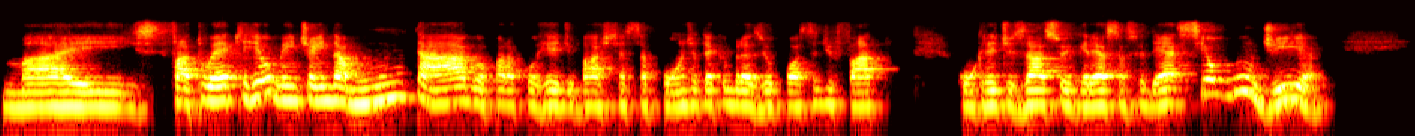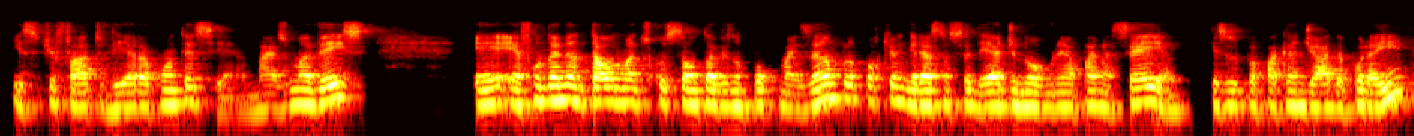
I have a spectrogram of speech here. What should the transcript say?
Mas fato é que realmente ainda há muita água para correr debaixo dessa ponte até que o Brasil possa, de fato, concretizar seu ingresso na CDE, se algum dia isso de fato vier a acontecer. Mais uma vez, é, é, fundamental uma discussão talvez um pouco mais ampla, porque o ingresso na CDE, de novo, não é a panaceia, precisa propagandeada por aí,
